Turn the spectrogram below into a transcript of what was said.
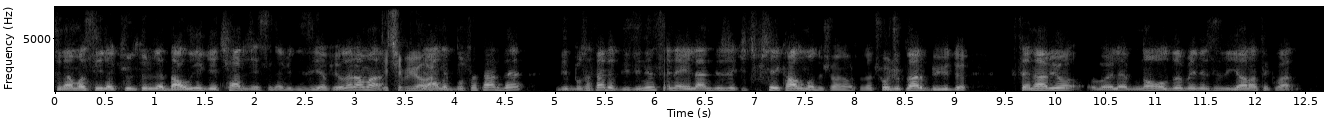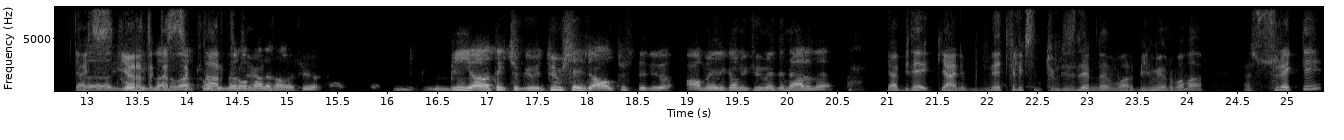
sinemasıyla, kültürüyle dalga geçercesine bir dizi yapıyorlar ama Geçebiliyorlar yani bu sefer de bu sefer de dizinin seni eğlendirecek hiçbir şey kalmadı şu an ortada. Çocuklar büyüdü. Senaryo böyle ne olduğu belirsiz bir yaratık var. Ya Ee, yaratık da var. Çocuklar ya. onlarla savaşıyor. Bir yaratık çıkıyor. Tüm şehri alt üst ediyor. Amerikan hükümeti nerede? Ya bir de yani Netflix'in tüm dizilerinde mi var bilmiyorum ama ya sürekli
